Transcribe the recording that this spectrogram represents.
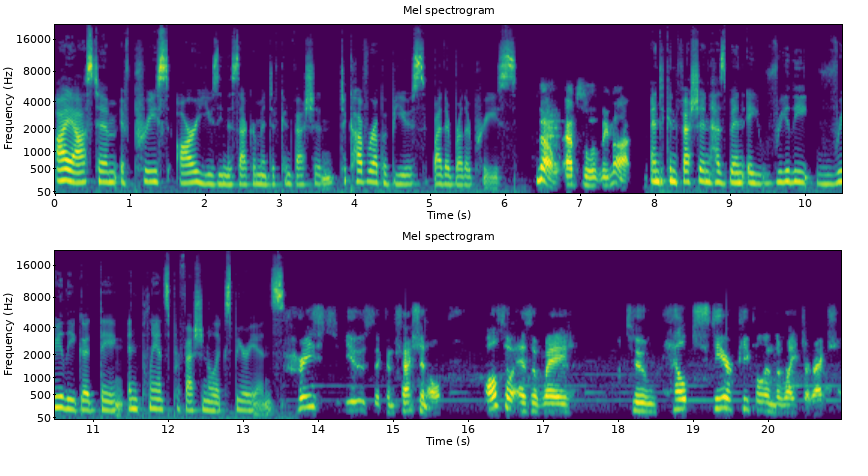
I asked him if priests are using the sacrament of confession to cover up abuse by their brother priests. No, absolutely not. And confession has been a really, really good thing in Plante's professional experience. Priests use the confessional also as a way to help steer people in the right direction.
